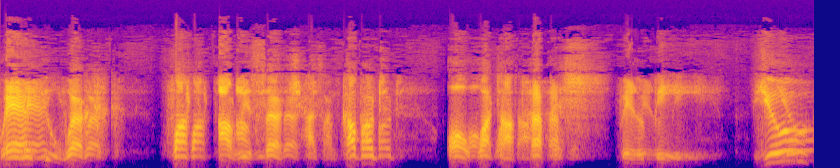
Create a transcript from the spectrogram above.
where you work, what our research has uncovered, or what our purpose will be. You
